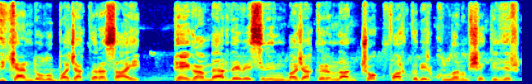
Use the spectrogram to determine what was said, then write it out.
diken dolu bacaklara sahip peygamber devesinin bacaklarından çok farklı bir kullanım şeklidir.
